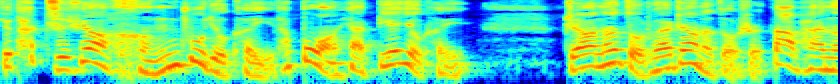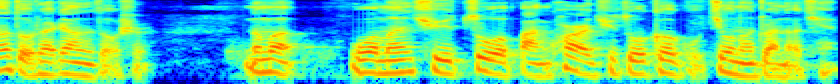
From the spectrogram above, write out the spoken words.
就它只需要横住就可以，它不往下跌就可以，只要能走出来这样的走势，大盘能走出来这样的走势，那么我们去做板块去做个股就能赚到钱。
